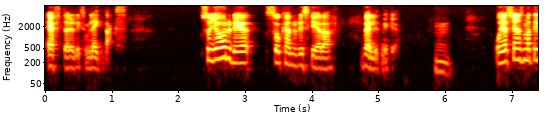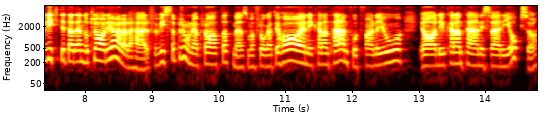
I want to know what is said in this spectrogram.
efter liksom läggdags. Så gör du det så kan du riskera väldigt mycket. Mm. Och jag känner som att det är viktigt att ändå klargöra det här, för vissa personer jag pratat med som har frågat, jaha, är ni i karantän fortfarande? Jo, ja, det är ju karantän i Sverige också.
